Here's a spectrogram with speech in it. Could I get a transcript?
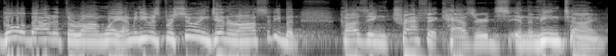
go about it the wrong way. I mean, he was pursuing generosity, but causing traffic hazards in the meantime.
